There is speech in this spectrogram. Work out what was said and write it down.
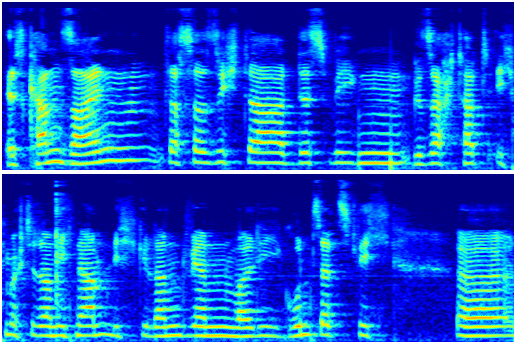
es kann sein, dass er sich da deswegen gesagt hat, ich möchte da nicht namentlich gelandet werden, weil die grundsätzlich, äh,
